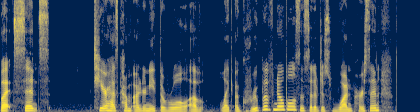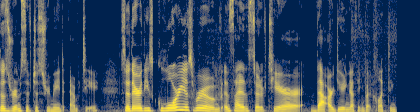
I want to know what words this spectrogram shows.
but since Tear has come underneath the rule of like a group of nobles instead of just one person, those rooms have just remained empty. So there are these glorious rooms inside of the Stone of Tear that are doing nothing but collecting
